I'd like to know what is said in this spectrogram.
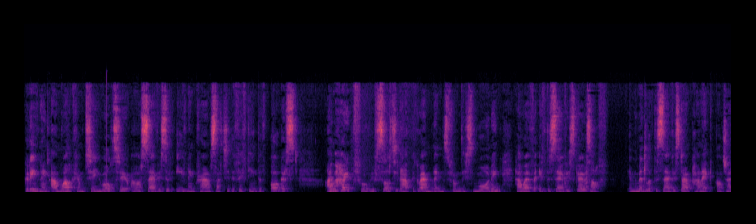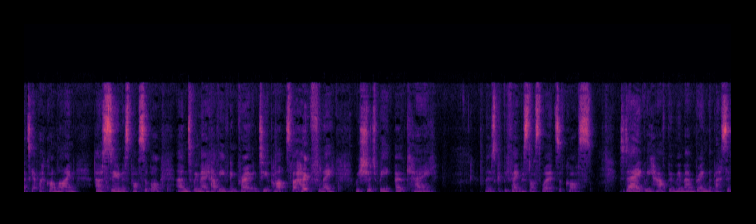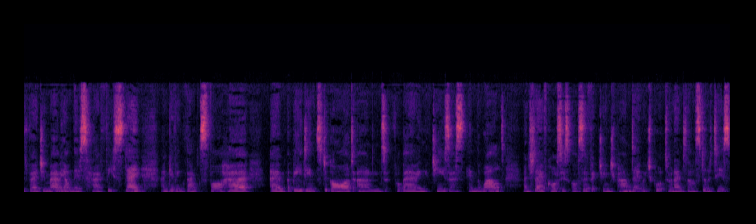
Good evening and welcome to you all to our service of evening prayer on Saturday the 15th of August. I'm hopeful we've sorted out the gremlins from this morning. However, if the service goes off in the middle of the service, don't panic. I'll try to get back online as soon as possible and we may have evening prayer in two parts, but hopefully we should be okay. Those could be famous last words, of course. Today we have been remembering the Blessed Virgin Mary on this her feast day and giving thanks for her um, obedience to God and for bearing Jesus in the world. And today, of course, is also Victory in Japan Day, which brought to an end the hostilities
